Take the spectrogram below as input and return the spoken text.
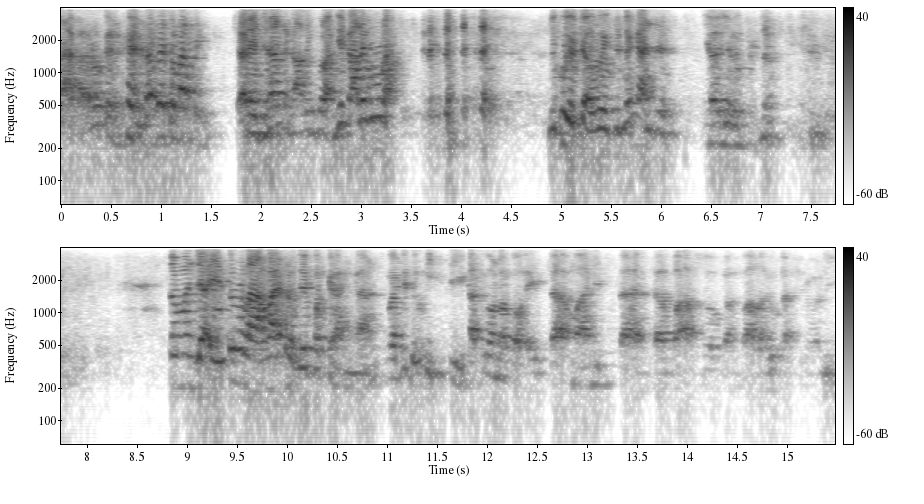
tak karo kan, tapi sholat dari jenengan tengah kali ulang, ya kali ulang. Niku ya dawuh jenengan ya ya bener. Semenjak itu lama itu dia pegangan, sebab itu isti, kata ono kok ida manista dapat asokan falahu asroni,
